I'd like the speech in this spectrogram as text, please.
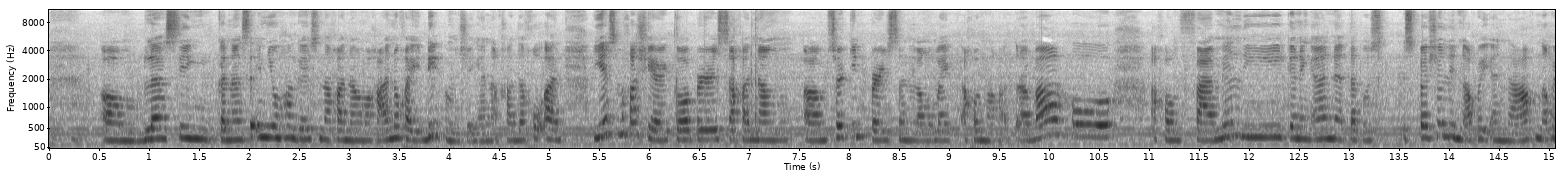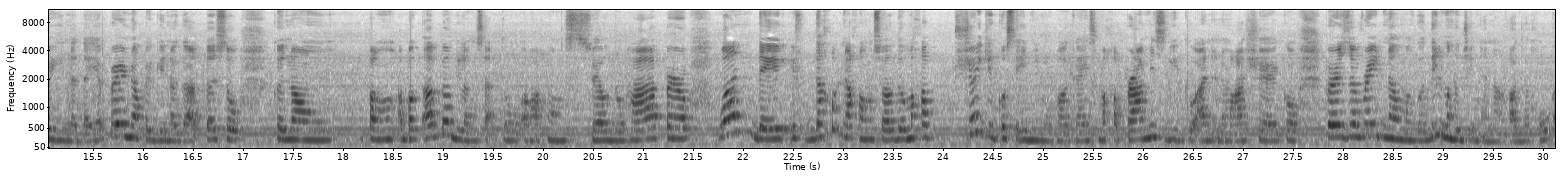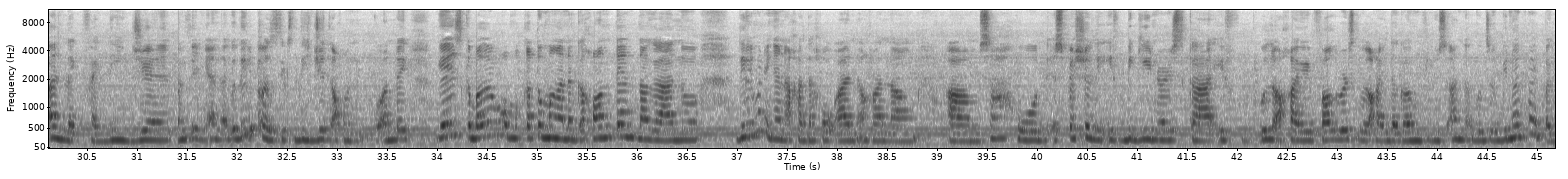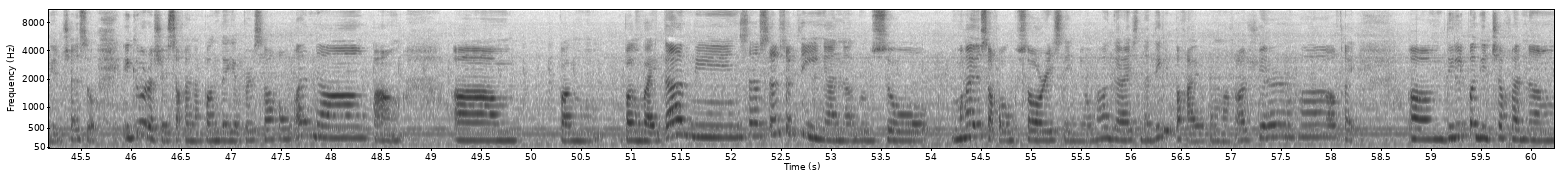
um, blessing kanang sa inyo ha guys na kanang makaano kay di man siya nga nakadakuan. Yes makashare ko pero sa kanang um, certain person lang like ako nakatrabaho akong family kaning ana tapos especially na ako'y anak na ako'y ginadiaper na ako'y ginagata so kanang pang abag-abag lang sa to ang akong sweldo ha. Pero one day if dako na akong sweldo maka-share gid ko sa inyo ha guys. Maka-promise gid ko ano na maka-share ko. Pero as right now manggo dili man gud siya nga nakadakuan like 5 digit. Something ana gud dili pa 6 digit ako kuan like guys kabalo ko kato mga naga-content naga ano dili man nga nakadakuan ang kanang um, sahod especially if beginners ka if wala kay followers wala kay dagang views ana gud so ginagmay pa gyud siya. So igura siya sa kanang pang diaper sa akong anak pang um pang pang vitamins sa sa sa tinga na good so mga ako sorry sa inyo ha guys na dili pa kayo kung makashare ha kay um dili pa gid siya ka ng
